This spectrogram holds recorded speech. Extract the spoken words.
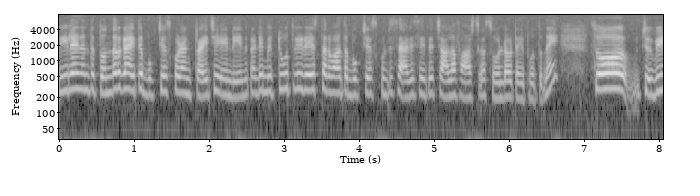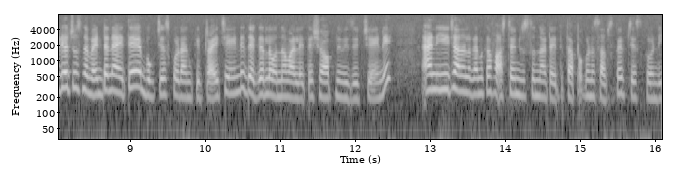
వీలైనంత తొందరగా అయితే బుక్ చేసుకోవడానికి ట్రై చేయండి. ఎందుకంటే మీరు టూ త్రీ డేస్ తర్వాత బుక్ చేసుకుంటే శారీస్ అయితే చాలా ఫాస్ట్గా సోల్డ్ అవుట్ అయిపోతున్నాయి. సో వీడియో చూసిన వెంటనే అయితే బుక్ చేసుకోవడానికి ట్రై చేయండి. దగ్గరలో ఉన్న వాళ్ళైతే షాప్ని విజిట్ చేయండి. అండ్ ఈ ఛానల్ కనుక ఫస్ట్ టైం చూస్తున్నట్టయితే తప్పకుండా సబ్స్క్రైబ్ చేసుకోండి.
